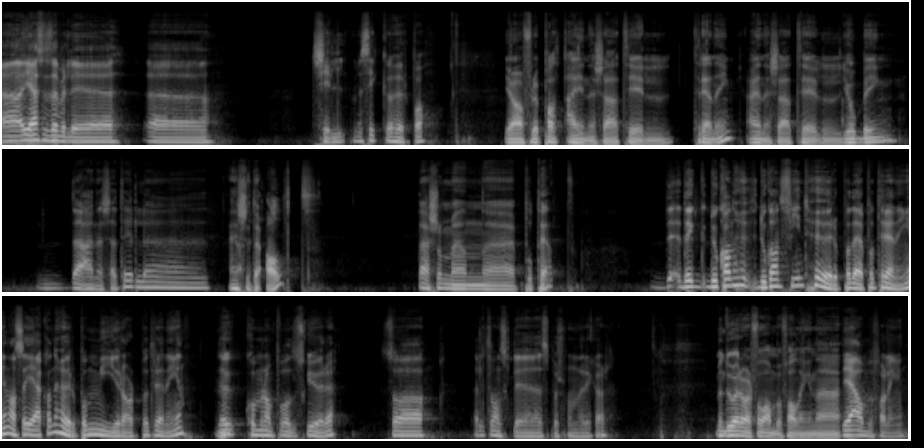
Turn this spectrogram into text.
Eh, jeg syns det er veldig eh, chill musikk å høre på. Ja, for det egner seg til trening, egner seg til jobbing. Det egner seg til Egner seg til alt? Det er som en uh, potet. det, det, du, kan, du kan fint høre på det på treningen. Altså, jeg kan høre på mye rart på treningen. Det kommer an på hva du skal gjøre. Så det er litt vanskelig spørsmål, Rikard. Men du har i hvert fall anbefalingene Det er anbefalingen.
